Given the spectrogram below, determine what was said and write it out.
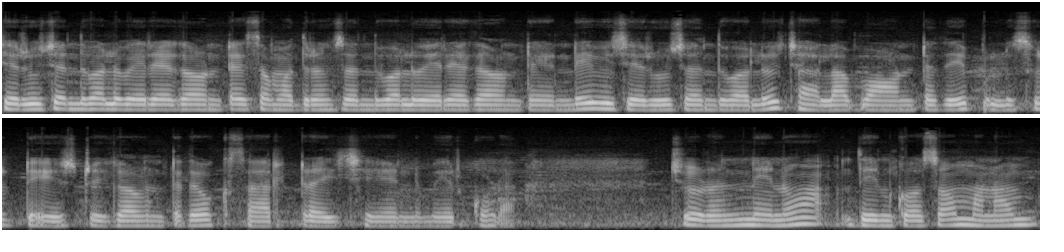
చెరువు చందువాలు వేరేగా ఉంటాయి సముద్రం చందువాలు వేరేగా ఉంటాయండి. ఇవి చెరువు చందువాలు చాలా బాగుంటుంది పులుసు టేస్టీగా ఉంటుంది. ఒకసారి ట్రై చేయండి మీరు కూడా. చూడండి నేను దీనికోసం మనం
